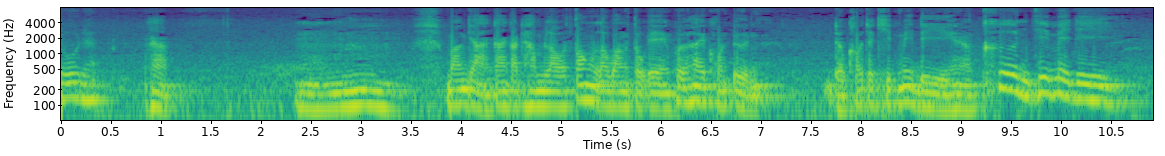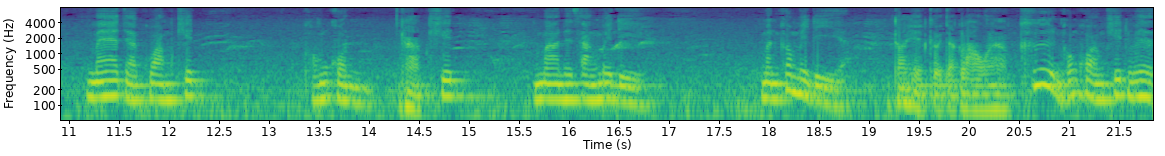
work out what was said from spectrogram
รู้เนี่ยครับ อืม บางอย่างการกระทำเราต้องระวังตัวเองเพื่อให้คนอื่น เดี๋ยวเขาจะคิดไม่ดีนะครับ คลื่นที่ไม่ดี แม้แต่ความคิดของคน ครับ คิดมาในทางไม่ดี มันก็ไม่ดีอะ ถ้าเหตุเกิดจากเรานะครับคลื่นของความคิดไม่ใช่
